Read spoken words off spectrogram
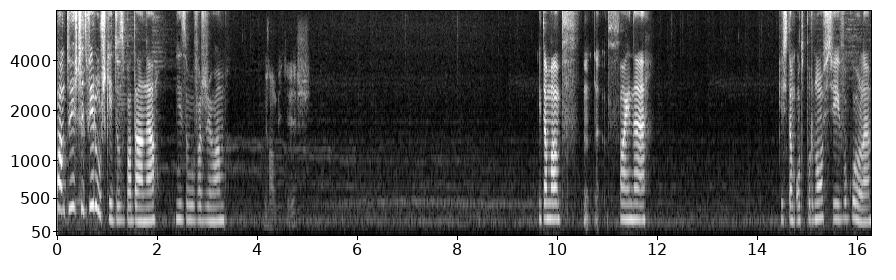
mam tu jeszcze dwie różki do zbadania. Nie zauważyłam. I tam mam fajne jakieś tam odporności i w ogóle.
